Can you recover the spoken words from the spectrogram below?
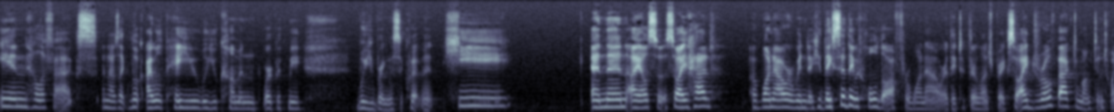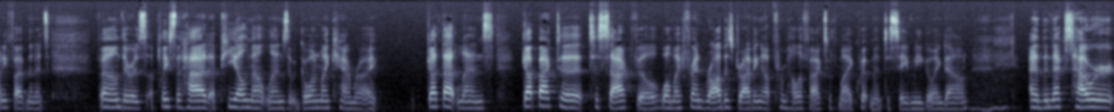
in Halifax and I was like, look, I will pay you. Will you come and work with me? Will you bring this equipment? He, and then I also, so I had a one hour window. He, they said they would hold off for one hour. They took their lunch break. So I drove back to Moncton, 25 minutes found there was a place that had a PL mount lens that would go on my camera. I got that lens, got back to, to Sackville while my friend Rob is driving up from Halifax with my equipment to save me going down. Mm-hmm. And the next tower,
